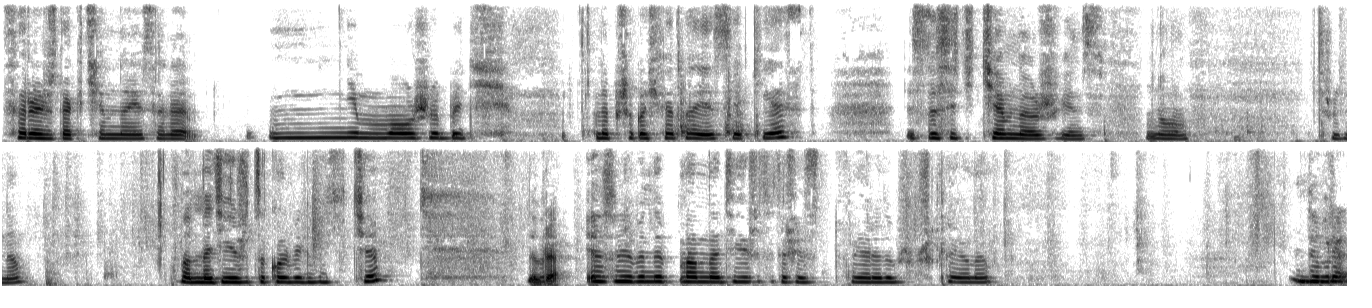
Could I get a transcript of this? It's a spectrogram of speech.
Sorry, że tak ciemno jest, ale nie może być lepszego światła jest jak jest. Jest dosyć ciemno już, więc no trudno. Mam nadzieję, że cokolwiek widzicie. Dobra, ja sobie będę, mam nadzieję, że to też jest w miarę dobrze przyklejone. Dobra,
